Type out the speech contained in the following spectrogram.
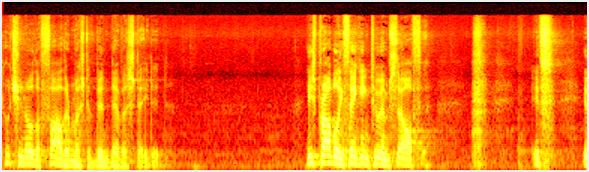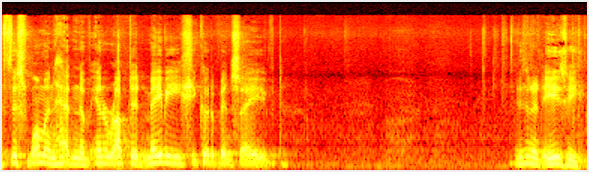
Don't you know the father must have been devastated? He's probably thinking to himself, if, if this woman hadn't have interrupted, maybe she could have been saved. Isn't it easy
